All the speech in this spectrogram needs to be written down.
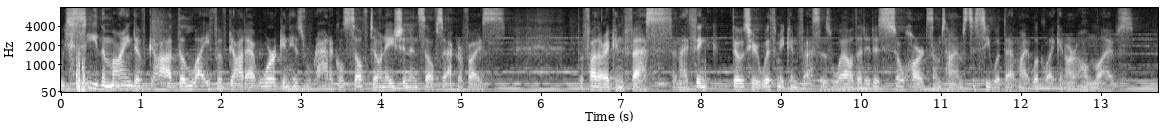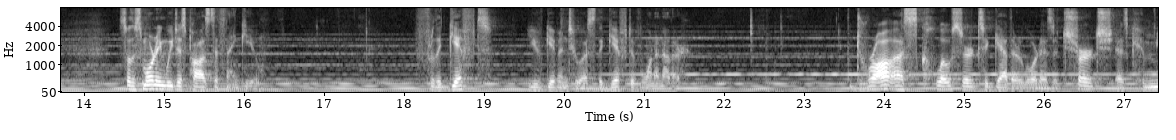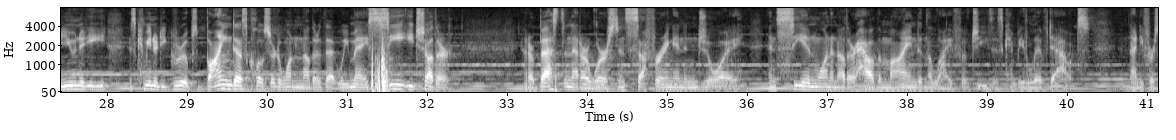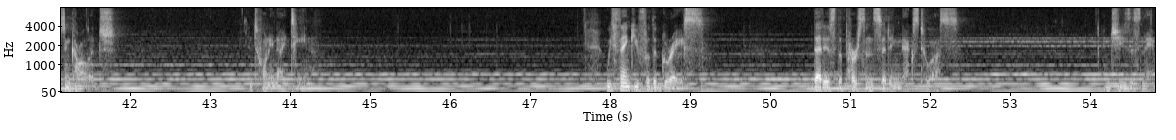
we see the mind of God, the life of God at work in his radical self donation and self sacrifice. But Father, I confess, and I think those here with me confess as well, that it is so hard sometimes to see what that might look like in our own lives. So this morning, we just pause to thank you. for the gift you've given to us, the gift of one another. Draw us closer together, Lord, as a church, as community, as community groups. Bind us closer to one another that we may see each other at our best and at our worst in suffering and in joy, and see in one another how the mind and the life of Jesus can be lived out at 91st and College in 2019. We thank you for the grace that is the person sitting next to us. Jesus' name.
